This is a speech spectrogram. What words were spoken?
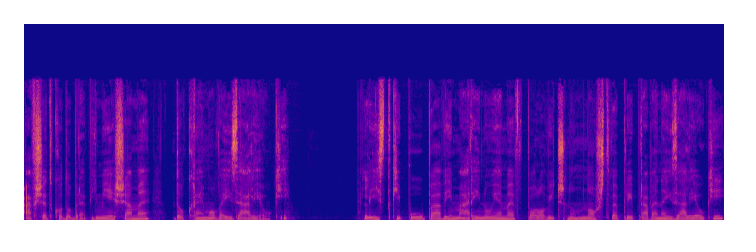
a všetko dobre vymiešame do krémovej zálievky. Lístky púpavy marinujeme v polovičnom množstve pripravenej zalievky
